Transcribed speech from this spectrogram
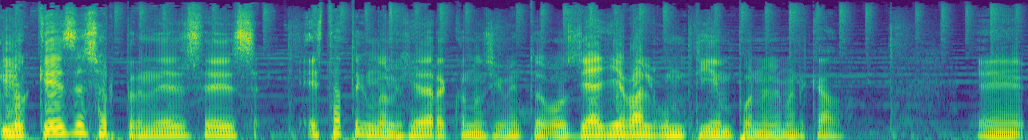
lo que es de sorprenderse es, esta tecnología de reconocimiento de voz ya lleva algún tiempo en el mercado. Eh,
